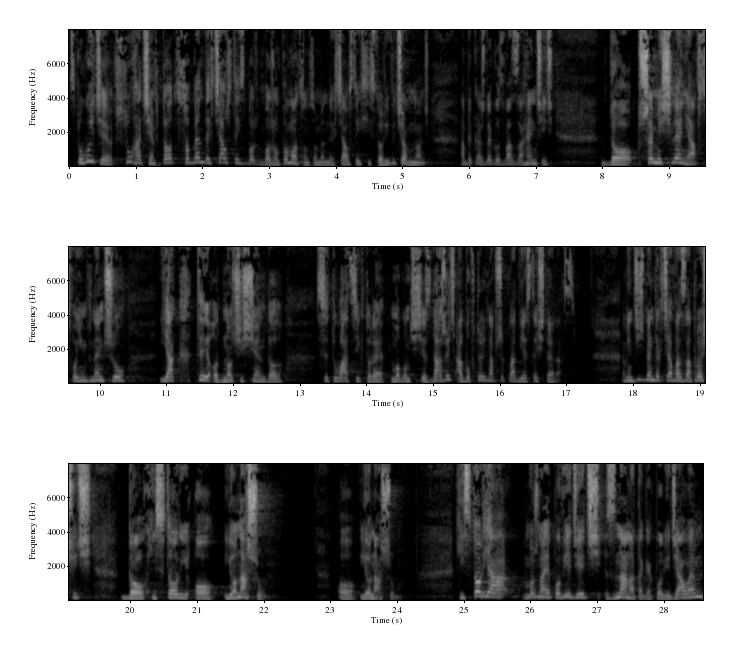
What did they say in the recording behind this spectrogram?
spróbujcie wsłuchać się w to, co będę chciał z tej Bożą pomocą, co będę chciał z tej historii wyciągnąć, aby każdego z Was zachęcić do przemyślenia w swoim wnętrzu, jak Ty odnosisz się do sytuacji, które mogą Ci się zdarzyć, albo w których na przykład jesteś teraz. A więc dziś będę chciał Was zaprosić do historii o Jonaszu. O Jonaszu. Historia, można je powiedzieć, znana, tak jak powiedziałem.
